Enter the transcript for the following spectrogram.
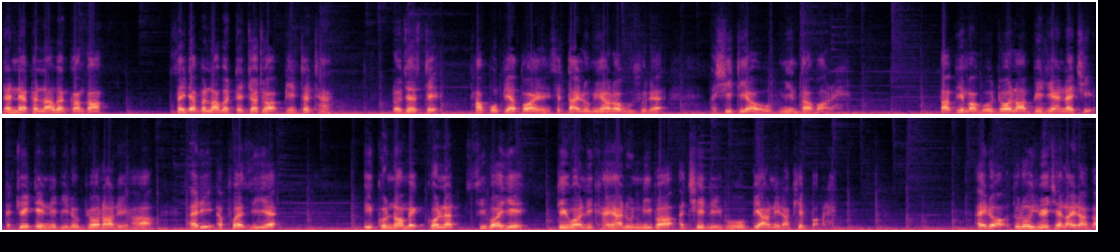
လက်နဲ့ဘယ်လောက်ပဲကောင်းကောင်းစိတ်ဓာတ်ဘယ်လောက်ပဲတက်ကြွကြွပြင်းထက်ထန် logistic ထောက်ပို့ပြတ်သွားရင်စစ်တိုက်လို့မရတော့ဘူးဆိုတဲ့အရှိတရားကိုမြင်သာပါတယ်။ဘာပြင်မှာကိုဒေါ်လာဘီလီယံနဲ့ချီအကျွေးတင်နေပြီလို့ပြောတာတွေဟာအဲ့ဒီအဖွဲ့အစည်းရဲ့ economic collapse စီးပွားရေးဒေဝါလီခံရလို့နှီးပါအခြေအနေကိုပြနေတာဖြစ်ပါတယ်။အဲ့တော့သူတို့ရွေးချယ်လိုက်တာက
